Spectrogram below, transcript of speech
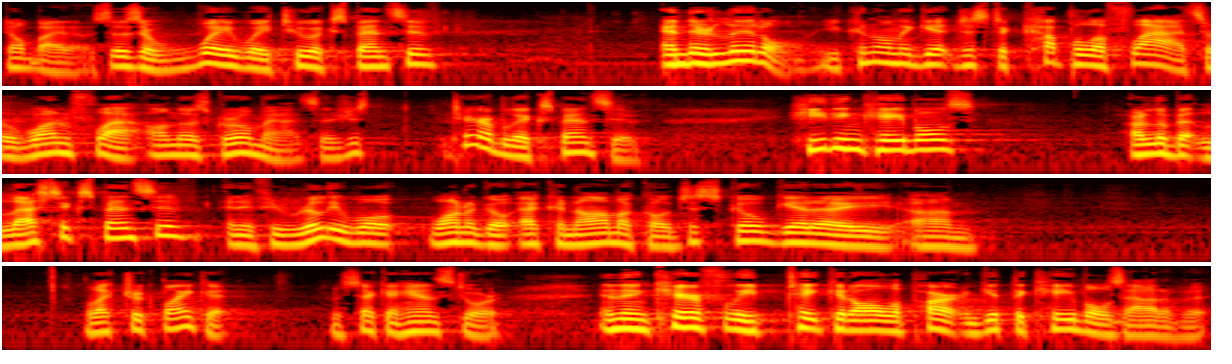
Don't buy those. Those are way, way too expensive. And they're little. You can only get just a couple of flats or one flat on those grow mats. They're just terribly expensive. Heating cables are a little bit less expensive, and if you really want to go economical, just go get a um, electric blanket from a secondhand store, and then carefully take it all apart and get the cables out of it.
